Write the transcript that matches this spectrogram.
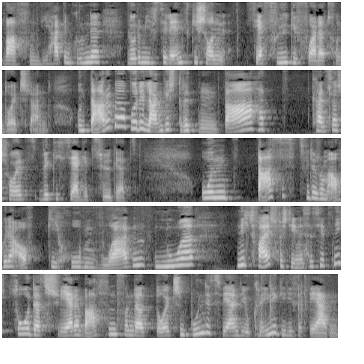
Waffen. Die hat im Grunde Wladimir Zelensky schon sehr früh gefordert von Deutschland. Und darüber wurde lang gestritten. Da hat Kanzler Scholz wirklich sehr gezögert. Und das ist jetzt wiederum auch wieder aufgehoben worden. Nur nicht falsch verstehen. Es ist jetzt nicht so, dass schwere Waffen von der deutschen Bundeswehr an die Ukraine geliefert werden.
